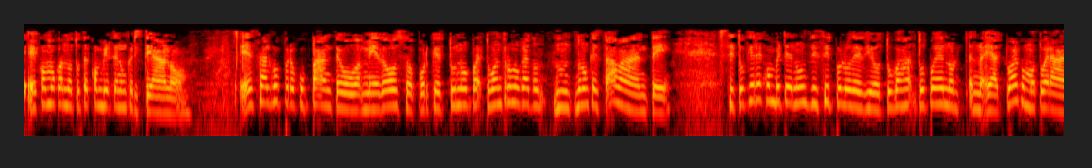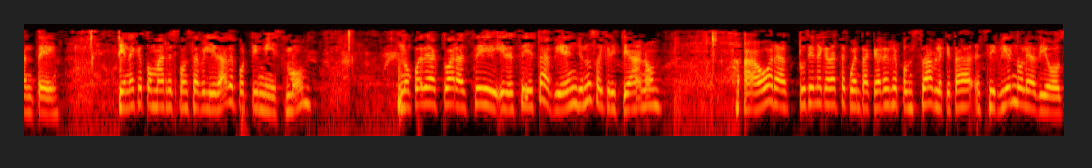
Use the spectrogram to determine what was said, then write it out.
Es como cuando tú te conviertes en un cristiano es algo preocupante o miedoso porque tú no tú entras a un lugar donde nunca estabas antes. Si tú quieres convertir en un discípulo de Dios, tú vas, tú puedes actuar como tú eras antes. Tienes que tomar responsabilidades por ti mismo. No puedes actuar así y decir, está bien, yo no soy cristiano. Ahora tú tienes que darte cuenta que eres responsable, que estás sirviéndole a Dios.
